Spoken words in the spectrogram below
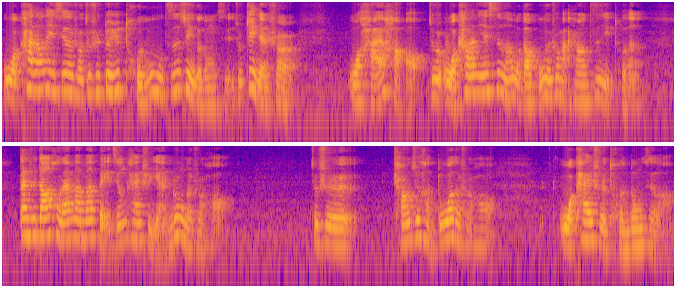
我看到那些的时候，就是对于囤物资这个东西，就这件事儿，我还好。就是我看完那些新闻，我倒不会说马上自己囤。但是当后来慢慢北京开始严重的时候，就是长居很多的时候，我开始囤东西了，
